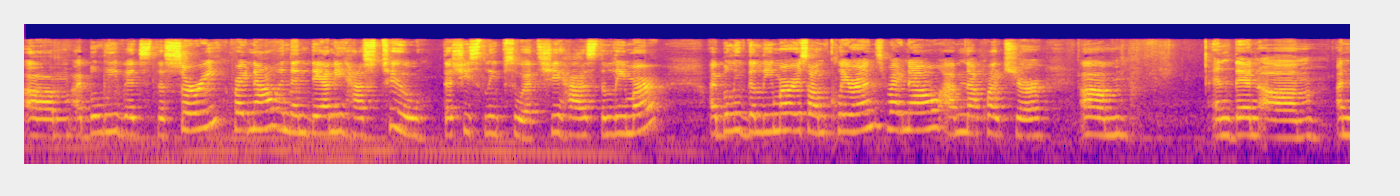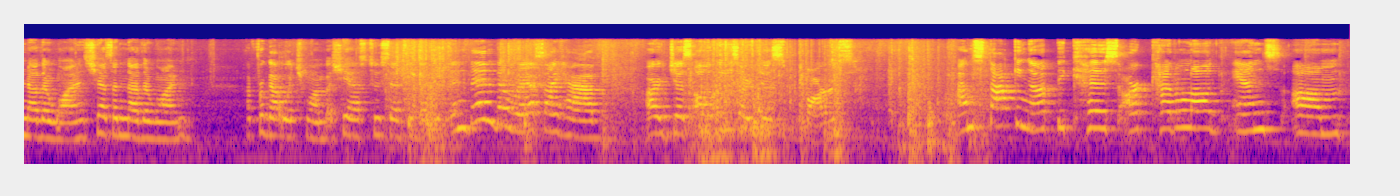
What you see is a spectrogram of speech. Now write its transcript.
um, I believe it's the Surrey right now and then Danny has two that she sleeps with. She has the lemur. I believe the lemur is on clearance right now. I'm not quite sure. Um, and then um, another one. She has another one. I forgot which one but she has two sets of those and then the rest I have are just all these are just bars. I'm stocking up because our catalog ends um,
